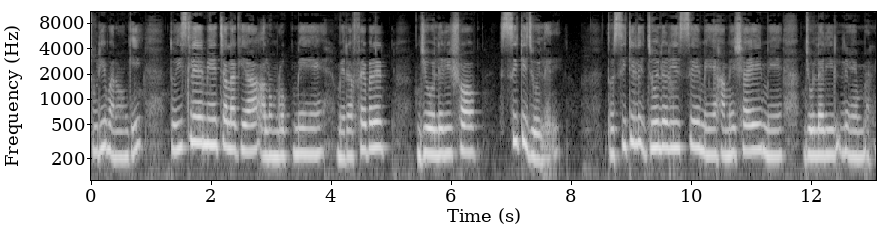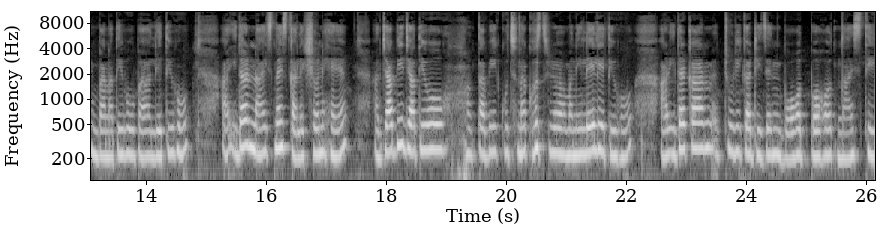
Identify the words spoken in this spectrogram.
चूड़ी बनाऊंगी तो इसलिए मैं चला गया आलम रोक में मेरा favourite jewellery shop city jewellery तो सिटी ज्वेलरी से मैं हमेशा ही मैं ज्वेलरी बनाती हूँ बा लेती हूँ इधर नाइस नाइस कलेक्शन है जब भी जाती हूँ तभी कुछ ना कुछ मनी ले लेती हूँ और इधर का चूड़ी का डिज़ाइन बहुत बहुत नाइस थी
